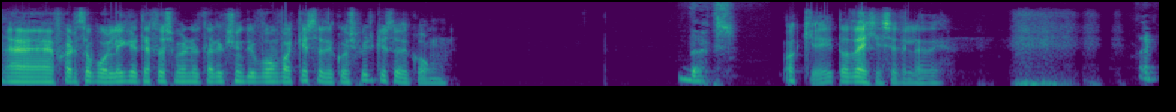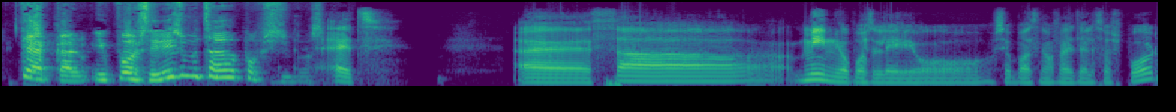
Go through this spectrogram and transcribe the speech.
Ε, ευχαριστώ πολύ γιατί αυτό σημαίνει ότι θα ρίξουν τη βόμβα και στο δικό σπίτι και στο δικό μου. Εντάξει. OK, okay, το δέχεσαι δηλαδή. Ε, τι να κάνουμε, υποστηρίζουμε τις απόψεις μας. Έτσι ε, θα μείνει όπως λέει ο Σεμπάστιαν Φέντελ στο σπορ.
